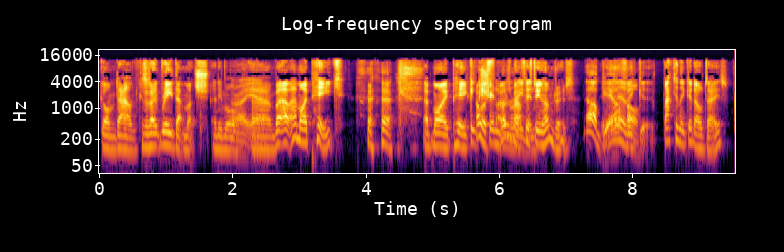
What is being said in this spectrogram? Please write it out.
gone down because I don't read that much anymore. All right, yeah. um, but at, my peak, at my peak, Peak I was, I was about reading. 1,500. Oh, Yeah, beautiful. g- back in the good old days.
